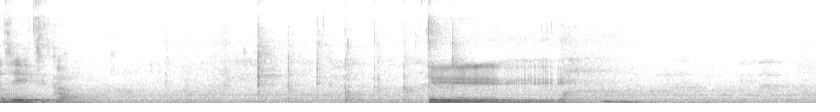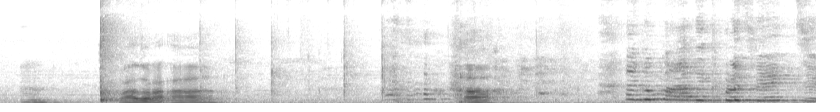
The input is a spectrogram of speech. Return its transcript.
ജയിച്ചിക്ക. ചെയ്യിച്ചിക്ക വാ തുറ ആ. ആ. അവൾ ജയിച്ച്.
